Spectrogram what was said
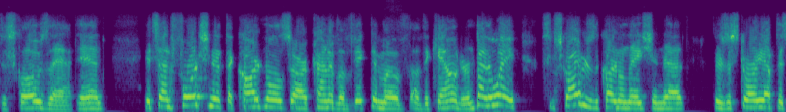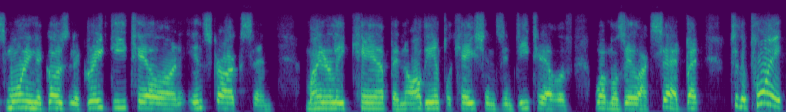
disclosed that. And it's unfortunate the Cardinals are kind of a victim of, of the calendar. And by the way, subscribers of the Cardinal Nation, uh, there's a story up this morning that goes into great detail on instructs and minor league camp and all the implications in detail of what Mozeliak said. But to the point,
